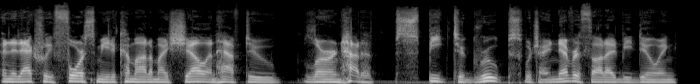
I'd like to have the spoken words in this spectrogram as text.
And it actually forced me to come out of my shell and have to learn how to speak to groups, which I never thought I'd be doing.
